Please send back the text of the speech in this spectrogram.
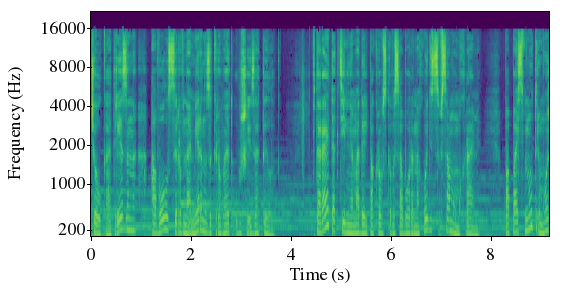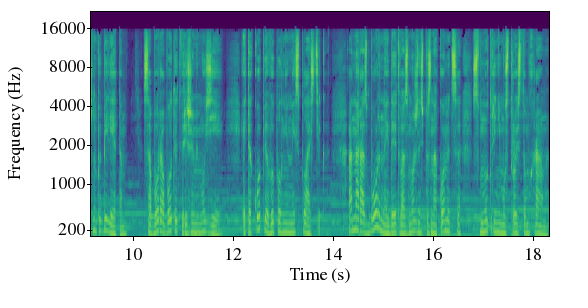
челка отрезана, а волосы равномерно закрывают уши и затылок. Вторая тактильная модель Покровского собора находится в самом храме. Попасть внутрь можно по билетам. Собор работает в режиме музея. Эта копия выполнена из пластика. Она разборная и дает возможность познакомиться с внутренним устройством храма.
